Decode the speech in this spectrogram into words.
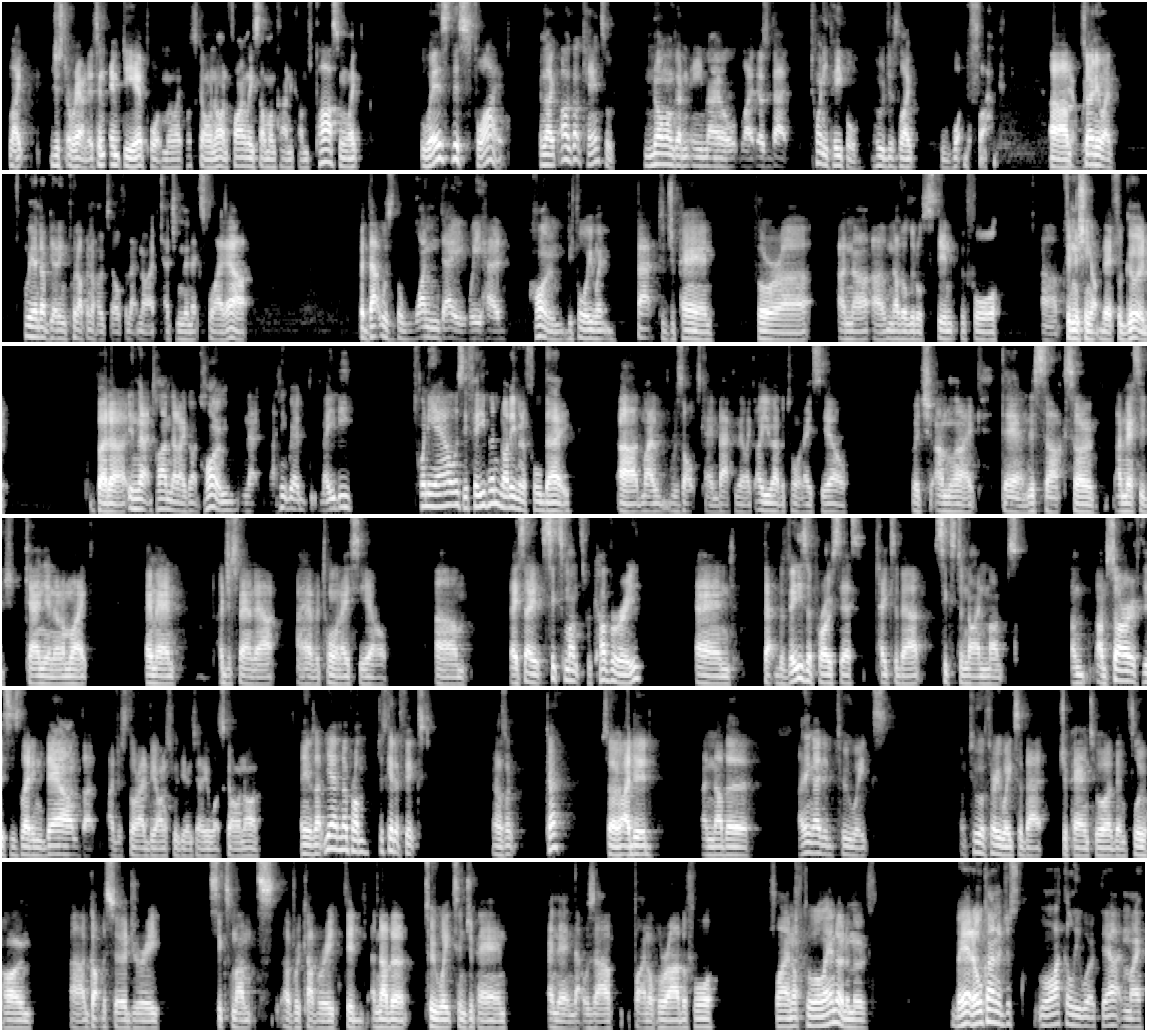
like just around. It's an empty airport, and we're like, "What's going on?" Finally, someone kind of comes past, and we're like, "Where's this flight?" And like, "Oh, it got cancelled." No one got an email. Like, there was about 20 people who were just like, "What the fuck?" Um, Yeah, so anyway, we end up getting put up in a hotel for that night, catching the next flight out. But that was the one day we had home before we went back to Japan for uh, ano- another little stint before uh, finishing up there for good. But uh, in that time that I got home, that I think we had maybe 20 hours, if even, not even a full day. Uh, my results came back and they're like, "Oh, you have a torn ACL." which I'm like, damn, this sucks. So I messaged Canyon and I'm like, hey man, I just found out I have a torn ACL. Um, they say it's six months recovery and that the visa process takes about six to nine months. I'm, I'm sorry if this is letting you down, but I just thought I'd be honest with you and tell you what's going on. And he was like, yeah, no problem. Just get it fixed. And I was like, okay. So I did another, I think I did two weeks, or two or three weeks of that Japan tour, then flew home, uh, got the surgery, six months of recovery, did another two weeks in Japan, and then that was our final hurrah before flying off to Orlando to move. But yeah, it all kind of just luckily worked out, and my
